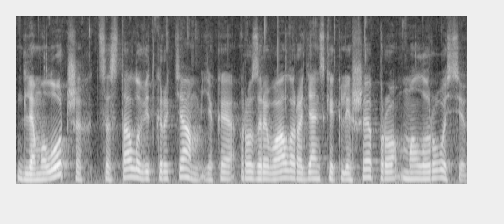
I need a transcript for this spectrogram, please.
Для молодших це стало відкриттям, яке розривало радянське кліше про малоросів.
